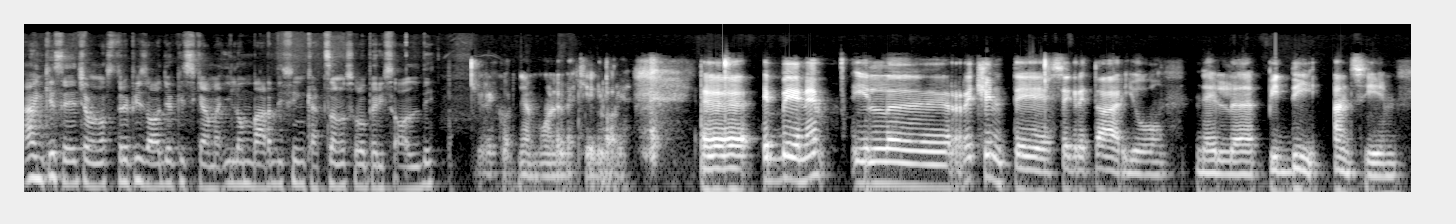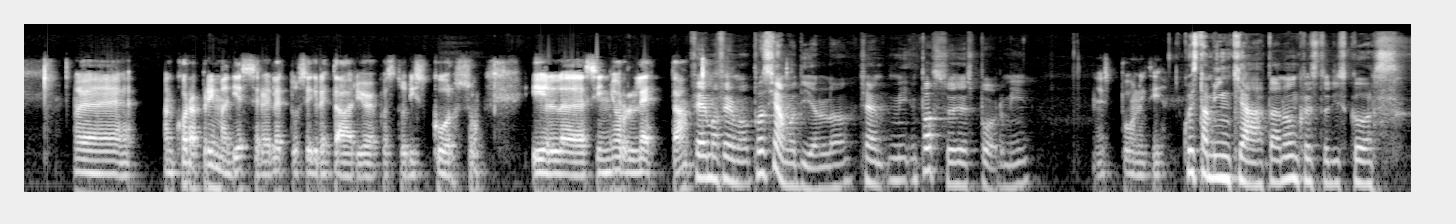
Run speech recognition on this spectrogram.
Anche se c'è un nostro episodio che si chiama I Lombardi si incazzano solo per i soldi. ricordiamo le vecchie glorie. Eh, ebbene, il eh, recente segretario del PD, anzi, eh, ancora prima di essere eletto segretario a questo discorso, il signor Letta, Fermo, fermo, possiamo dirlo? Cioè, mi- posso espormi? esponiti. Questa minchiata, non questo discorso.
